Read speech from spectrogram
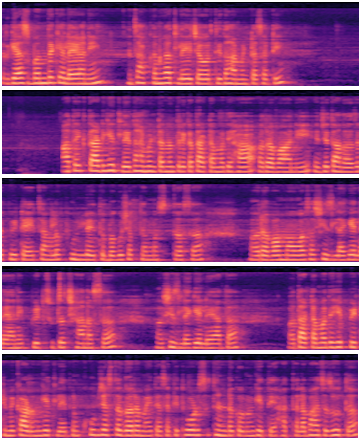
तर गॅस बंद केला आहे आणि झाकण घातलं आहे याच्यावरती दहा मिनटासाठी. आता एक ताट घेतले दहा मिनटानंतर एका ताटामध्ये हा रवा आणि जे तांदळाचं पीठ आहे चांगलं फुललं आहे. तर बघू शकता मस्त असा रवा मऊ असा शिजला गेला आहे आणि पीठसुद्धा छान असं शिजलं गेलं आहे आता ताटामध्ये हे पीठ मी काढून घेतलं आहे पण खूप जास्त गरम आहे त्यासाठी थोडंसं थंड करून घेते. हाताला भाजत होतं.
